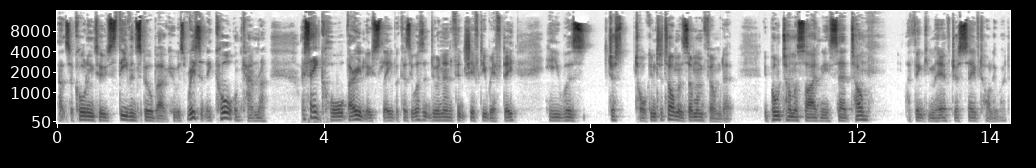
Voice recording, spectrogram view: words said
that's according to Steven Spielberg, who was recently caught on camera. I say caught very loosely because he wasn't doing anything shifty wifty. He was just talking to Tom and someone filmed it. He pulled Tom aside and he said, Tom, I think you may have just saved Hollywood.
